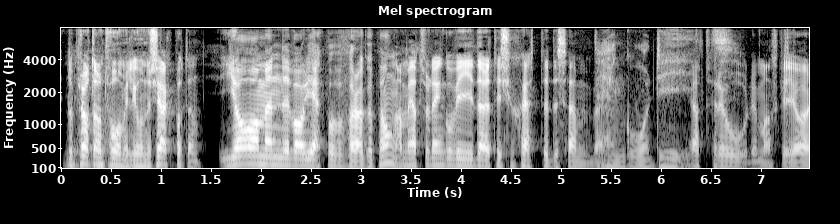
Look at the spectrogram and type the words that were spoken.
Du pratar om två miljoners jackpoten. ja, men det var jackpot på förra kupongen. Ja, men jag tror den går vidare till 26 december. Den går dit. Jag tror det man ska göra.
